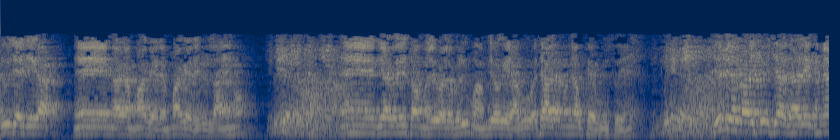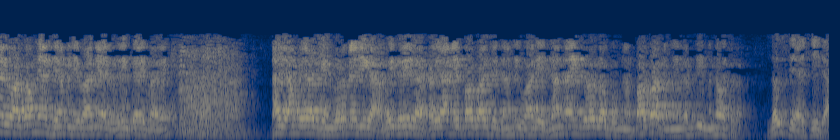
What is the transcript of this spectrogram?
ဒုစိတ်တွေကအဲငါကမှားခဲ့တယ်မှားခဲ့တယ်လို့လာရင်ရောအဲတရားကလေးဆောက်မယ်လို့လည်းဘုရုမှမပြောခဲ့ရဘူးအထာလည်းမမြောက်ခဲ့ဘူးဆိုရင်ဖြစ်ပြကရှုချတာလေခင်ဗျားတို့အကောင်းများထင်မနေပါနဲ့လို့သတိပေးလိုက်ပါလေဒါကြောင့်ဘုရားသခင်ကိုရမေကြီးကအဘိဓိရကလျာဏီပပစိတ်တံနိဝါရိဓာန်တိုင်းကရောသောပုံနဲ့ပါပတမင်ကတိမနောဆိုတာလုံးเสียရှိတာ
